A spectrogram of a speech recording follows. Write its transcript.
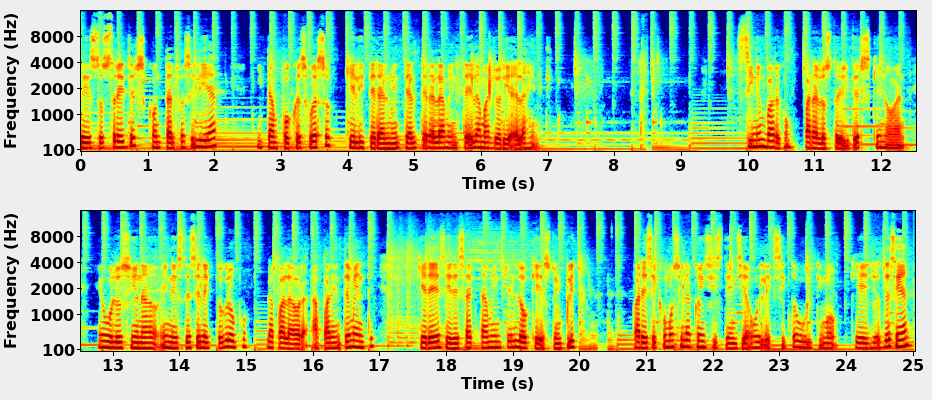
de estos traders con tal facilidad y tan poco esfuerzo que literalmente altera la mente de la mayoría de la gente. Sin embargo, para los traders que no han evolucionado en este selecto grupo, la palabra aparentemente quiere decir exactamente lo que esto implica. Parece como si la consistencia o el éxito último que ellos desean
